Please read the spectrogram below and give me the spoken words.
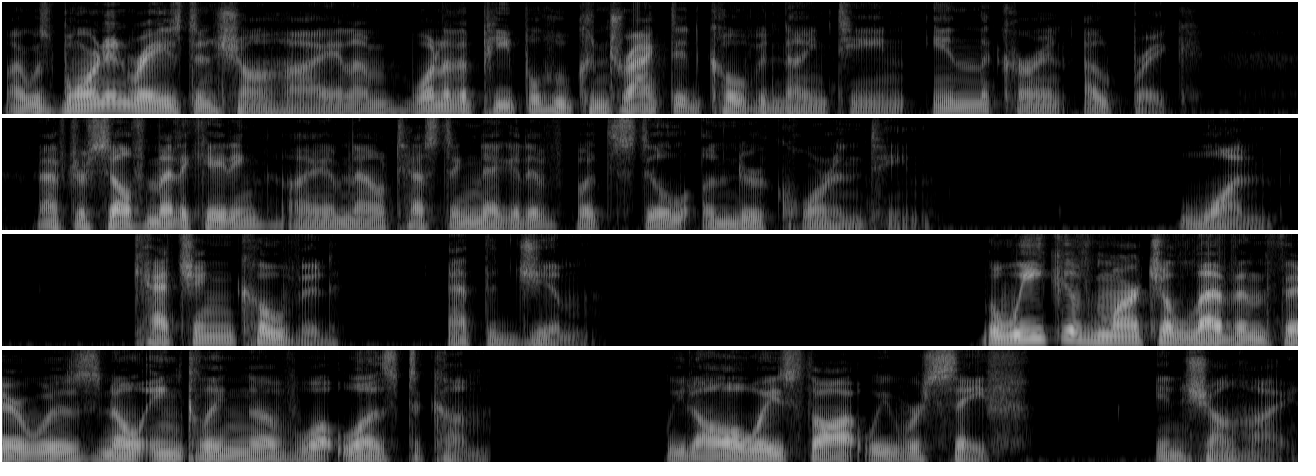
I was born and raised in Shanghai, and I'm one of the people who contracted COVID 19 in the current outbreak. After self medicating, I am now testing negative but still under quarantine. 1. Catching COVID at the gym. The week of March 11th, there was no inkling of what was to come. We'd always thought we were safe in Shanghai.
